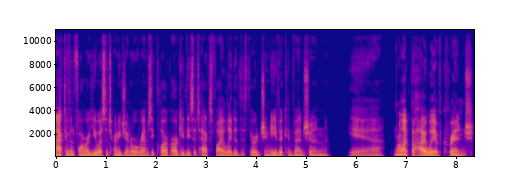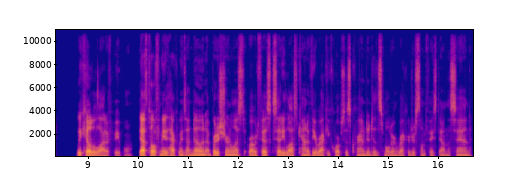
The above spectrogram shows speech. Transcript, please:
Active and former U.S. Attorney General Ramsey Clark argued these attacks violated the Third Geneva Convention. Yeah, more like the highway of cringe. We killed a lot of people. Death toll from the attack remains unknown. A British journalist, Robert Fisk, said he lost count of the Iraqi corpses crammed into the smoldering wreckage or slumped face down in the sand.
